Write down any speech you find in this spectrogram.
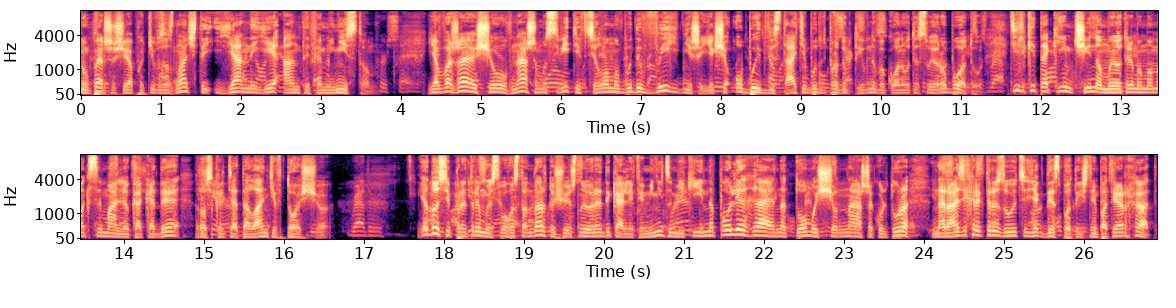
Ну, перше, що я б хотів зазначити, я не є антифеміністом. Я вважаю, що в нашому світі в цілому буде вигідніше, якщо обидві статі будуть продуктивно виконувати свою роботу. Тільки таким чином ми отримаємо максимальну ККД, розкриття талантів тощо. Я досі притримую свого стандарту, що існує радикальний фемінізм, який наполягає на тому, що наша культура наразі характеризується як деспотичний патріархат.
